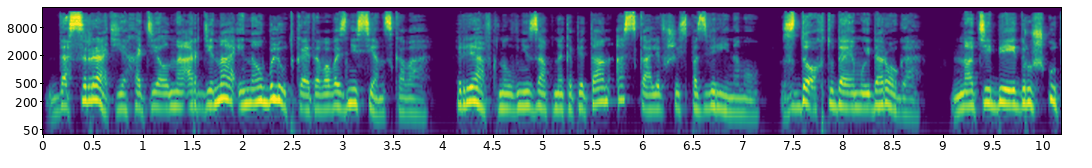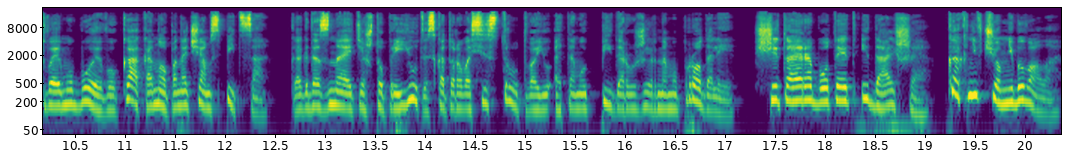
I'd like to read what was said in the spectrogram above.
«Да срать я хотел на ордена и на ублюдка этого Вознесенского!» Рявкнул внезапно капитан, оскалившись по-звериному. «Сдох туда ему и дорога! Но тебе и дружку твоему Боеву как оно по ночам спится? Когда знаете, что приют, из которого сестру твою этому пидору жирному продали, считай, работает и дальше, как ни в чем не бывало.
